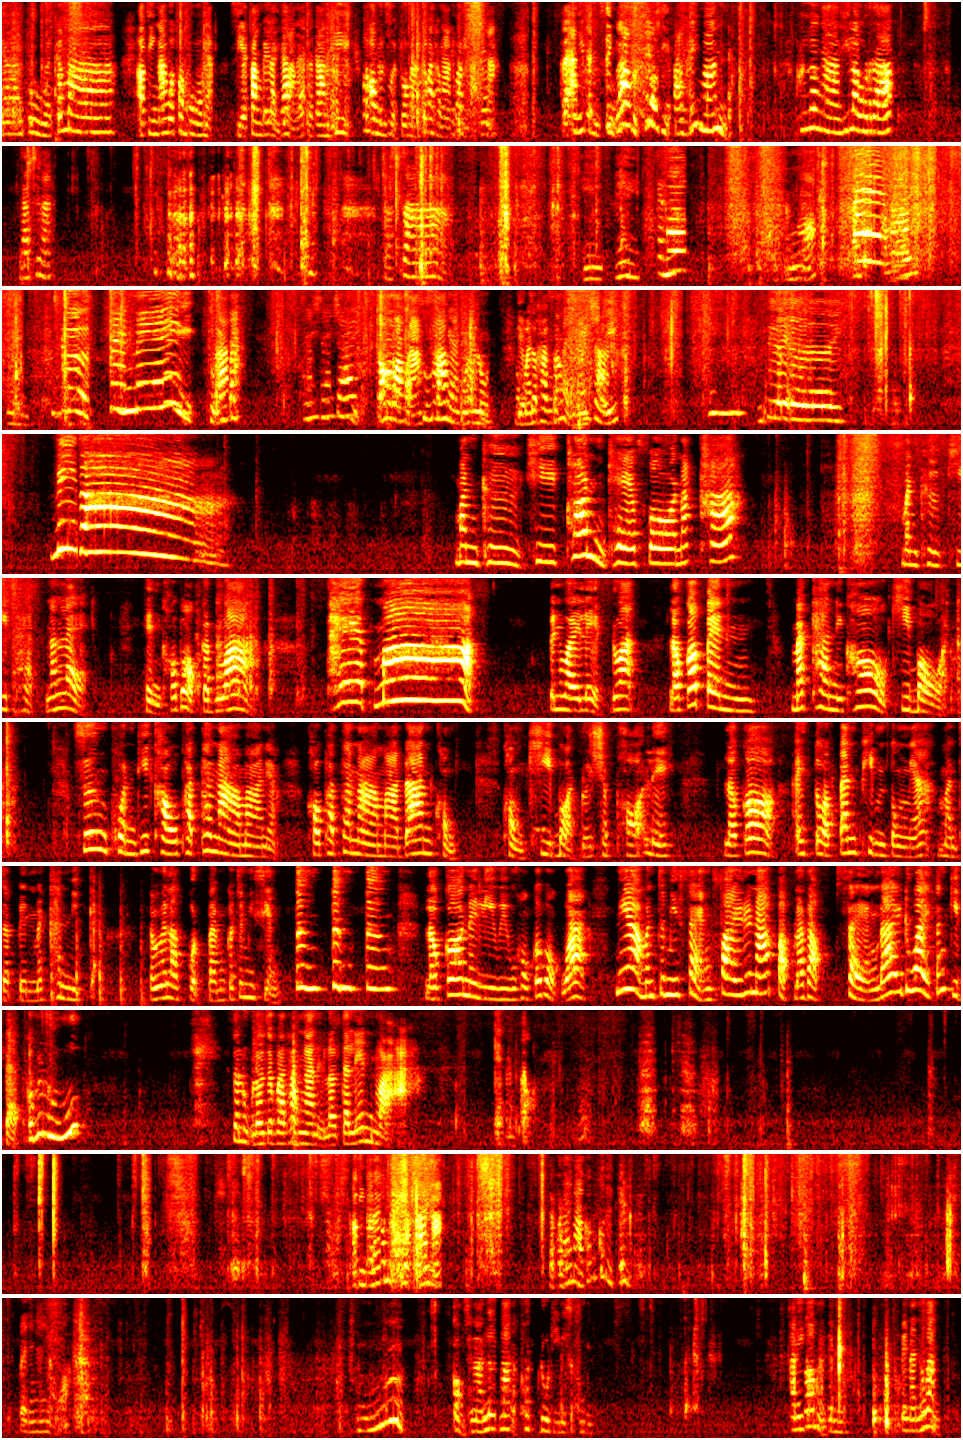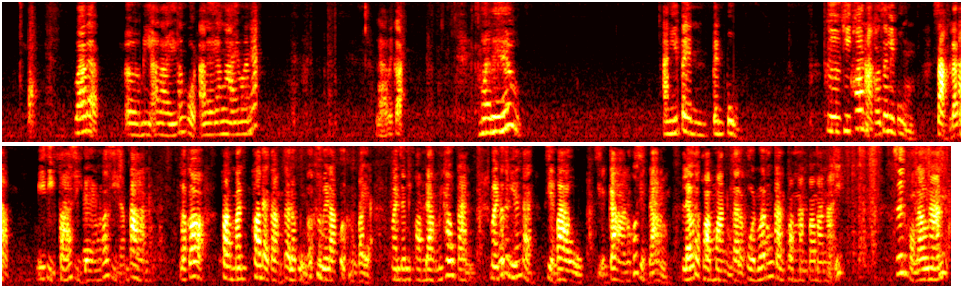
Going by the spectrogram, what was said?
งานป่วยก็มา เอาจริงนะ work from home เนี่ย เสียตังค์ไปหลายอย่างแล้วจากการที่ต้องเอาเงินส่วนตัวมาเพื่อมาทำงานที่บ้านใช่ไหม อันนี้เป็นสิ่งล่าสุดที่เราเสียตังค์ให้มัน เพื่องานที่เรารักรักใช่ไหมรักจ้าเฮ้ยเฮ้ยเป็นไงอันนี้เนาะอันนี้อืมคือเป็นนี่ถูกปะใช่ใช่ใช่ต้องระวังนะข้างไงมันหลุดเดี๋ยวมันจะพังตั้งแต่ไม่ใช้เดือยเอ่ยนี่จ้า มัน คือคีย์คลอนเคโฟนะคะ มันคือคีย์แพดนั่นแหละ เห็นเขาบอกกันว่า เทพมาก เป็นไวเลสด้วย แล้วก็เป็น mechanical keyboard ซึ่งคนที่เขาพัฒนามาเนี่ย เขาพัฒนามาด้านของของคีย์บอร์ดโดยเฉพาะเลย แล้วก็ไอตัวแป้นพิมพ์ตรงเนี้ย มันจะเป็นแมคานิกอะแล้วเวลากดไปมันก็จะมีเสียงตึ้งตึ้งตึ้ง แล้วก็ในรีวิวเขาก็บอกว่า เนี่ยมันจะมีแสงไฟด้วยนะ ปรับระดับแสงได้ด้วย ตั้งกี่แบบก็ไม่รู้ สรุปเราจะมาทำงานหรือเราจะเล่นวะแกะกันต่อเอาจริงตอนแรกก็ไม่อยากได้นะแต่พอได้มาก็ก็ตื่นเต้นเป็นยังไงหรอม กล่องชนะเลิศมากโคตรดูดีมีสกุลอันนี้ก็เหมือนเป็นเป็นแมนนวลว่าแบบเออมีอะไรต้องกดอะไรยังไงมาเนี่ยแล้วไปก่อนมาเร็วอันนี้เป็นเป็นปุ่ม คือคีย์ข้อหนาเขาจะมีปุ่มสามระดับมีสีฟ้าสีแดงแล้วก็สีน้ำตาลแล้วก็ความมันความแตกต่างแต่ละปุ่มก็คือเวลากดลงไปอะมันจะมีความดังไม่เท่ากัน มันก็จะมีตั้งแต่เสียงเบาเสียงกลางแล้วก็เสียงดัง แล้วแต่ความมันของแต่ละคนว่าต้องการความมันประมาณไหน ซึ่งของเรานั้น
